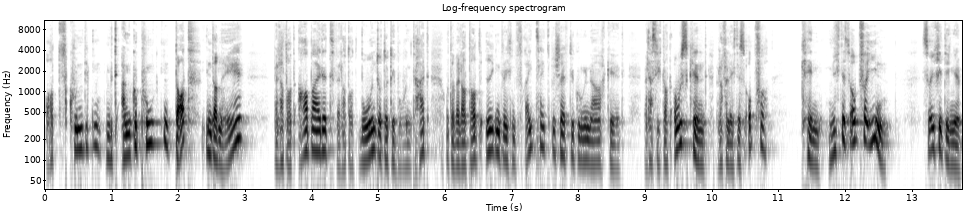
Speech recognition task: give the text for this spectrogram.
Ortskundigen mit Ankerpunkten dort in der Nähe, weil er dort arbeitet, weil er dort wohnt oder gewohnt hat oder weil er dort irgendwelchen Freizeitbeschäftigungen nachgeht, weil er sich dort auskennt, weil er vielleicht das Opfer kennt, nicht das Opfer ihn. Solche Dinge.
